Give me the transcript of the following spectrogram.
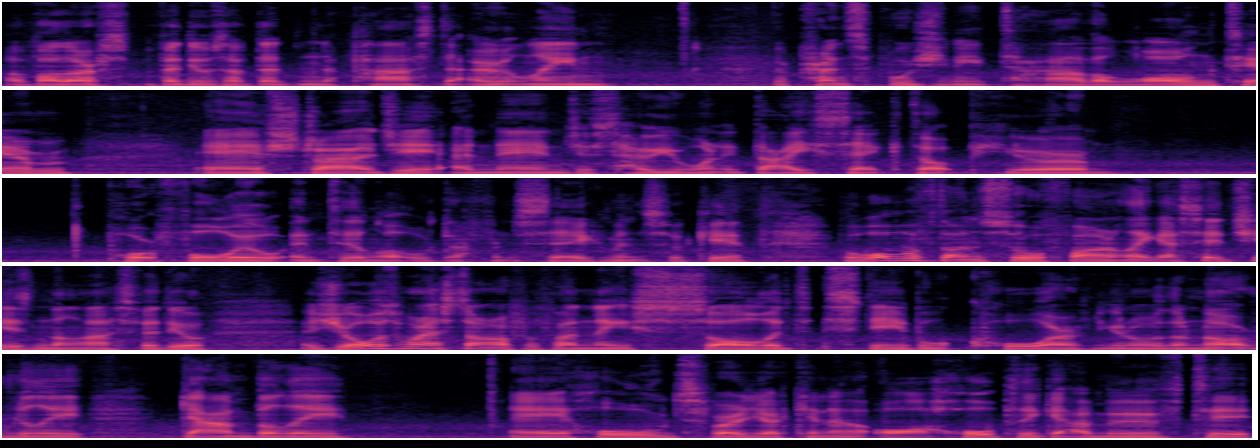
of other videos I've did in the past to outline the principles you need to have a long-term uh, strategy and then just how you want to dissect up your portfolio into little different segments okay? But what we've done so far like I said to you in the last video is you always want to start off with a nice solid stable core. You know they're not really gambly uh, holds where you're kind of oh I hope they get a move to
